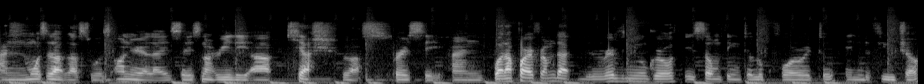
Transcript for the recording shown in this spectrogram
and most of that loss was unrealized. So it's not really a cash loss per se. And but apart from that, the revenue growth is something to look forward to in the future.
